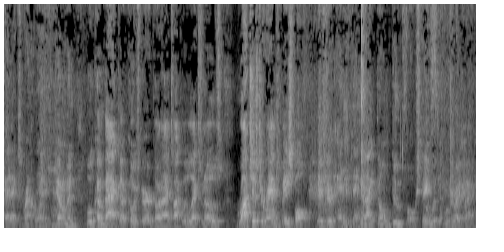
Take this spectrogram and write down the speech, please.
FedEx Ground. Ladies and gentlemen, we'll come back. Uh, Coach Varico and I talk a little X and O's. Rochester Rams baseball. Is there anything that I don't do, folks? Stay with us. We'll be right back.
